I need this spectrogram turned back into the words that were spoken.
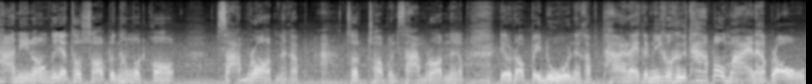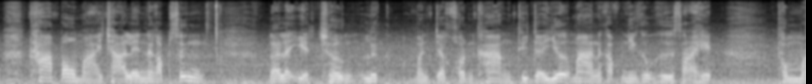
ท่านี้น้องก็จะทดสอบเป็นทั้งหมดก็ 3 รอบนะครับอะทดสอบเป็น 3 รอบนะครับ เดี๋ยวเราไปดูนะครับท่าแรกอันนี้ก็คือท่าเป้าหมายนะครับ เราท่าเป้าหมายชาเลนจ์นะครับ ซึ่งรายละเอียดเชิงลึกมันจะค่อนข้างที่จะเยอะมากนะครับ นี่ก็คือสาเหตุทำไม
